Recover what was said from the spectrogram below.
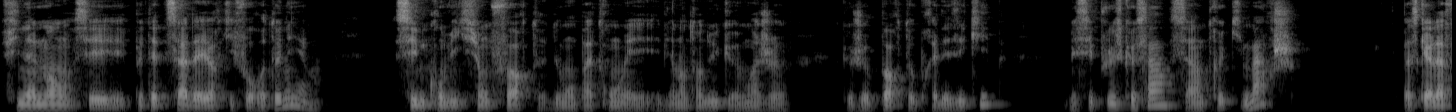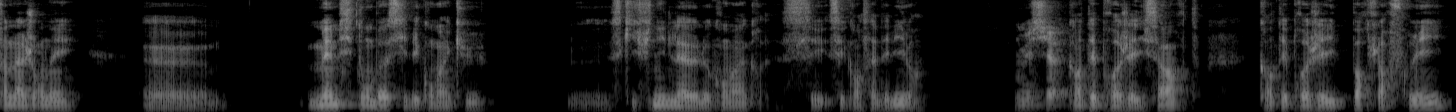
finalement, c'est peut-être ça d'ailleurs qu'il faut retenir c'est une conviction forte de mon patron et, bien entendu que moi je, que je porte auprès des équipes, mais c'est plus que ça, c'est un truc qui marche. Parce qu'à la fin de la journée, même si ton boss il est convaincu, ce qui finit de le, convaincre, c'est quand ça délivre. Quand tes projets ils sortent, quand tes projets ils portent leurs fruits,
